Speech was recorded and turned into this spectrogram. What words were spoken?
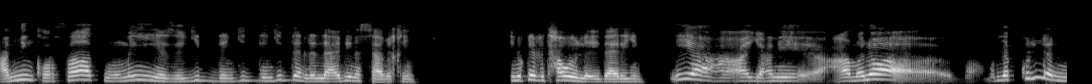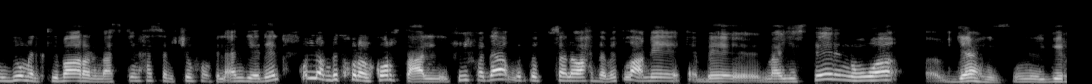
عاملين كورسات مميزة جدا جدا جدا للاعبين السابقين. إنه كيف تحولوا لإداريين؟ هي يعني عملوها لك كل النجوم الكبار الماسكين حسب بتشوفهم في الأندية ديل كلهم بيدخلوا الكورس على الفيفا ده مدة سنة واحدة بيطلع بماجستير إنه هو جاهز إنه يدير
